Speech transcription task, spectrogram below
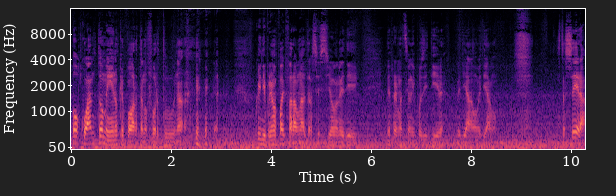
o quantomeno che portano fortuna. Quindi prima o poi farà un'altra sessione di, di affermazioni positive. Vediamo vediamo. Stasera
